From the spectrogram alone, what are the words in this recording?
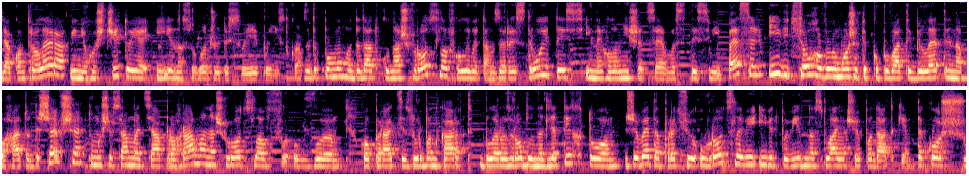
для контролера. Він його щитує і насолоджуєтесь своєю поїздкою за допомогою додатку наш Вроцлав, коли ви там зареєструєтесь, і найголовніше це ввести свій песель. І від цього ви можете купувати білети набагато дешевше, тому що саме ця програма наш Вроцлав в кооперації з Urban була розроблена для тих, хто живе та працює у Вроцлаві і відповідно сплачує податки. Також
